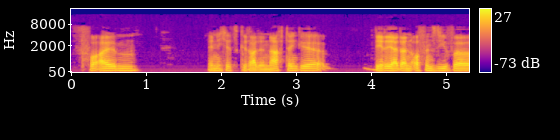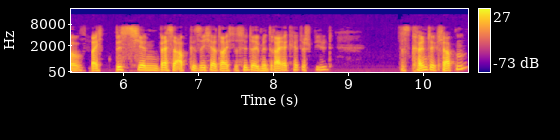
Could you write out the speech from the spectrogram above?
Vor allem, wenn ich jetzt gerade nachdenke, wäre ja dann offensiver vielleicht ein bisschen besser abgesichert, da ich das hinter ihm eine Dreierkette spielt. Das könnte klappen,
